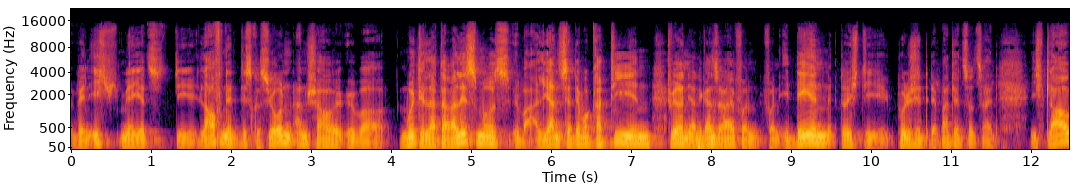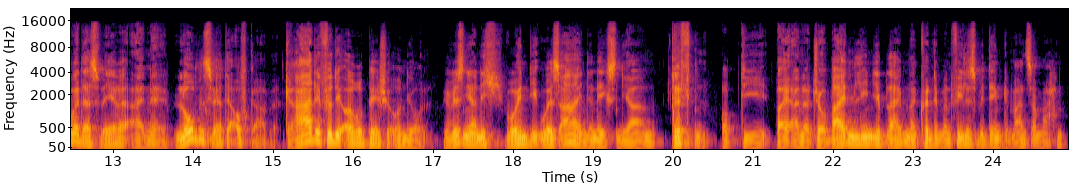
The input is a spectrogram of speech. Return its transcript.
wenn ich mir jetzt die laufenden Diskussionen anschaue über Multilateralismus, über Allianz der Demokratien, schwirren ja eine ganze Reihe von, von Ideen durch die politische Debatte zurzeit. Ich glaube, das wäre eine lobenswerte Aufgabe, gerade für die Europäische Union. Wir wissen ja nicht, wohin die USA in den nächsten Jahren driften. Ob die bei einer Joe Biden-Linie bleiben, dann könnte man vieles mit denen gemeinsam machen.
